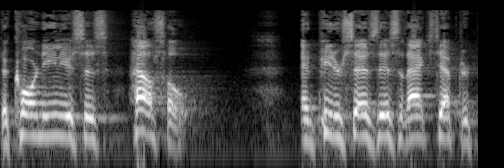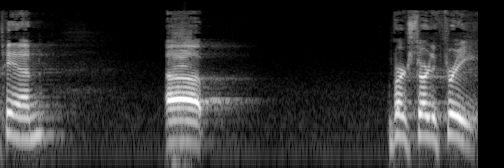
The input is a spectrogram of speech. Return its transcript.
to Cornelius's household. And Peter says this in Acts chapter 10, uh, verse 33,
